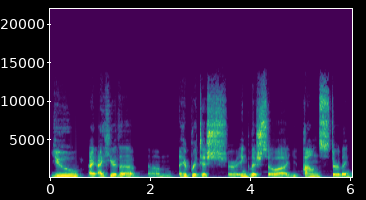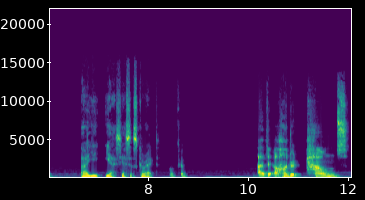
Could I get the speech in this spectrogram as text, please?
you, I, I hear the, um, I hear British or English, so uh, pounds sterling. Uh, y- yes, yes, that's correct. Okay. Uh, A hundred pounds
